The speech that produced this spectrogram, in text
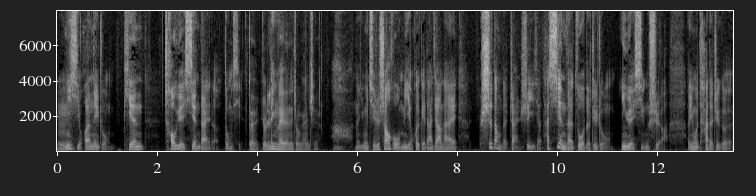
嗯，你喜欢那种偏超越现代的东西对有另类的那种感觉。啊。那因为其实稍后我们也会给大家来适当的展示一下他现在做的这种音乐形式啊，呃因为他的这个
